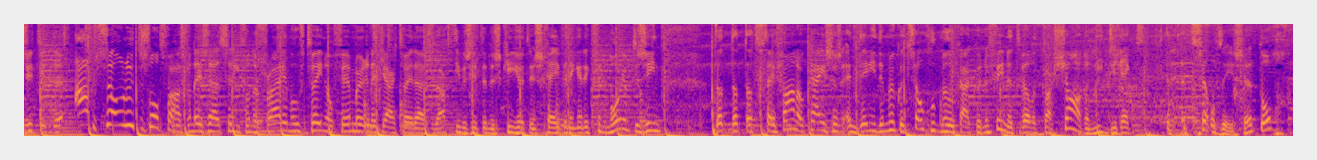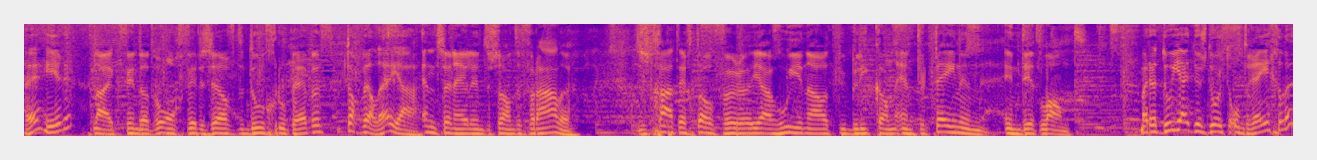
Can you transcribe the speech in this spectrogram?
zitten in de absolute slotfase van deze uitzending van de Friday Move. 2 november in het jaar 2018. We zitten in de skihut in Scheveningen. En ik vind het mooi om te zien dat, dat, dat Stefano Keizers en Danny de Munk het zo goed met elkaar kunnen vinden. Terwijl het qua genre niet direct het- hetzelfde is, hè? toch? Hè, heren? Nou, ik vind dat we ongeveer dezelfde doelgroep hebben. Toch wel, hè? Ja. En het zijn hele interessante verhalen. Dus het gaat echt over ja, hoe je nou het publiek kan entertainen in dit land. Maar dat doe jij dus door te ontregelen.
